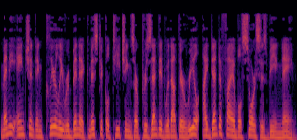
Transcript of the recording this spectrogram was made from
many ancient and clearly rabbinic mystical teachings are presented without their real, identifiable sources being named.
